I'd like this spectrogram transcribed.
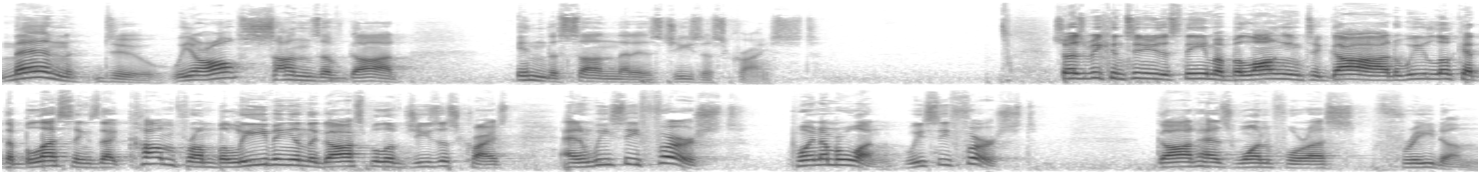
men do. We are all sons of God in the Son that is Jesus Christ. So, as we continue this theme of belonging to God, we look at the blessings that come from believing in the gospel of Jesus Christ. And we see first, point number one, we see first, God has won for us freedom.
